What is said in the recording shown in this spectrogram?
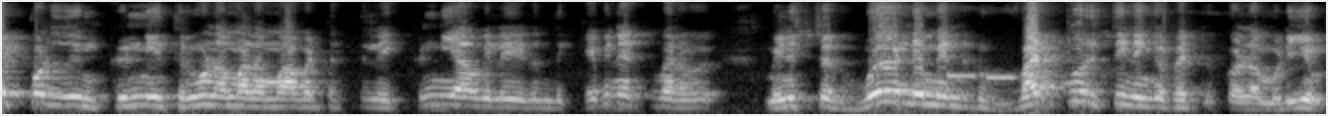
எப்பொழுதும் கிண்ணி திருவண்ணாமலை மாவட்டத்திலே கிண்ணியாவிலே இருந்து கேபினெட் மினிஸ்டர் வேண்டும் என்று வற்புறுத்தி நீங்கள் பெற்றுக்கொள்ள முடியும்.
